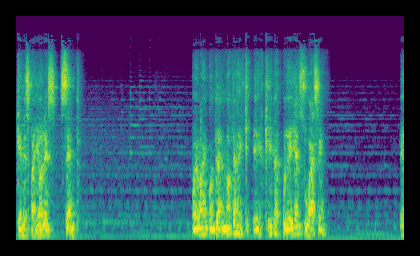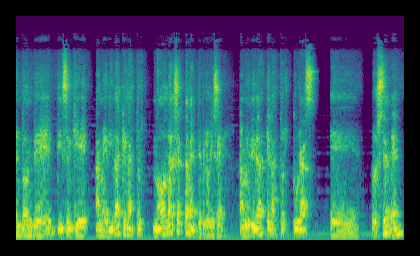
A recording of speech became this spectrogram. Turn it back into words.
que en español es Sent. podemos encontrar notas escritas por ella en su base, en donde dice que a medida que las no, no exactamente, pero dice, a medida que las torturas eh, proceden,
